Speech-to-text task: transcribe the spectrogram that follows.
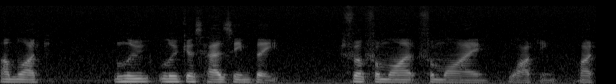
I'm like, Lu- Lucas has him beat, for for my for my liking, like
